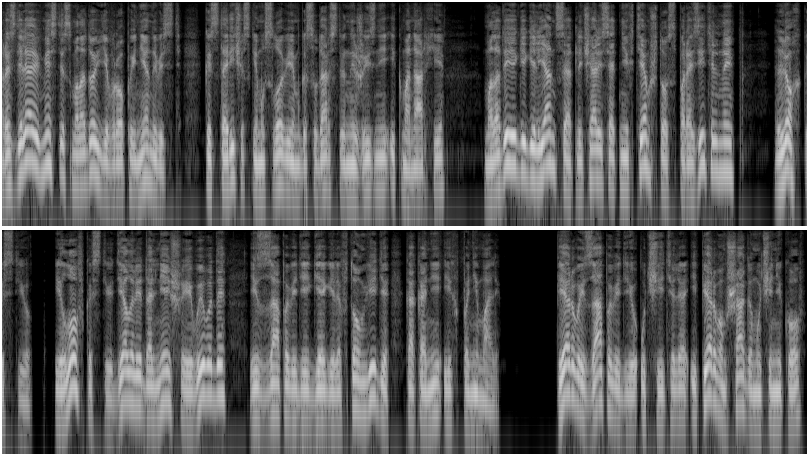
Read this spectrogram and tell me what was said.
Разделяя вместе с молодой Европой ненависть к историческим условиям государственной жизни и к монархии, молодые гегельянцы отличались от них тем, что с поразительной легкостью и ловкостью делали дальнейшие выводы из заповедей Гегеля в том виде, как они их понимали. Первой заповедью учителя и первым шагом учеников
